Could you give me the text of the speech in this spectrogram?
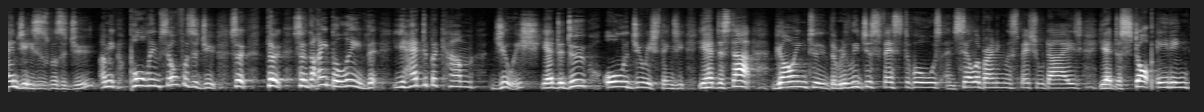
and Jesus was a Jew. I mean, Paul himself was a Jew. So, so, so they believed that you had to become Jewish, you had to do all the Jewish things. You, you had to start going to the religious festivals and celebrating the special days. You had to stop eating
